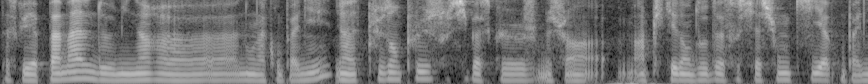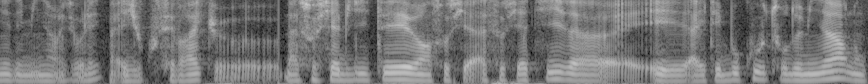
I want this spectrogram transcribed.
parce qu'il y a pas mal de mineurs euh, non accompagnés, il y en a de plus en plus plus aussi parce que je me suis impliqué dans d'autres associations qui accompagnaient des mineurs isolés. Et du coup, c'est vrai que ma sociabilité euh, associative euh, a été beaucoup autour de mineurs. Donc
